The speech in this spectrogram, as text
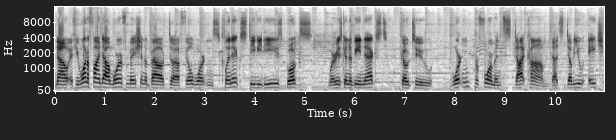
Now, if you want to find out more information about uh, Phil Wharton's clinics, DVDs, books, where he's going to be next, go to whartonperformance.com. That's W H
